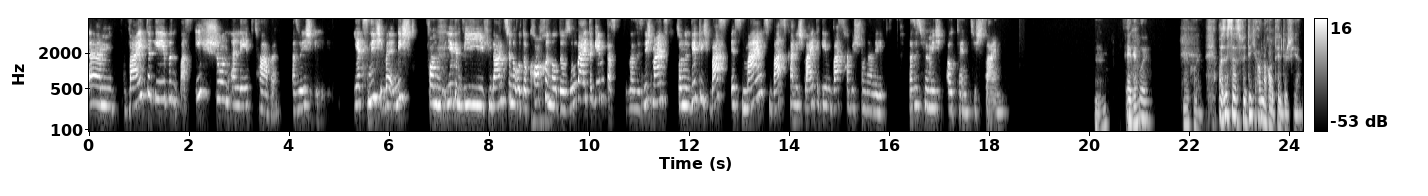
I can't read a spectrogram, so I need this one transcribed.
ähm, weitergeben, was ich schon erlebt habe. Also ich jetzt nicht, nicht von irgendwie Finanzen oder Kochen oder so weitergeben, das, das ist nicht meins, sondern wirklich, was ist meins, was kann ich weitergeben, was habe ich schon erlebt. Das ist für mich authentisch sein. Mhm. Sehr okay. cool. Sehr cool. Also ist das für dich auch noch authentisch hier?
